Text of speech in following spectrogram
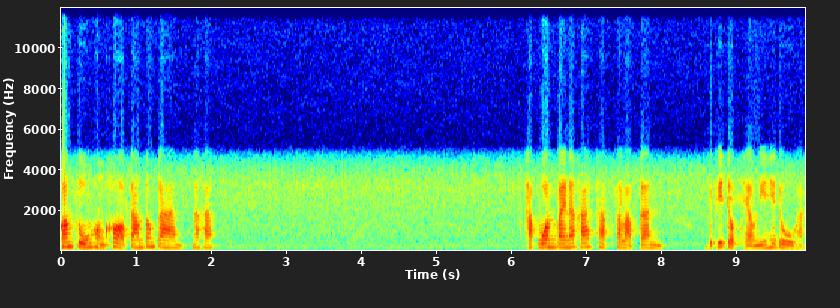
ความสูงของขอบตามต้องการนะคะ ถักวนไปนะคะ ถักสลับกัน เดี๋ยวพี่จบแถวนี้ให้ดูค่ะ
